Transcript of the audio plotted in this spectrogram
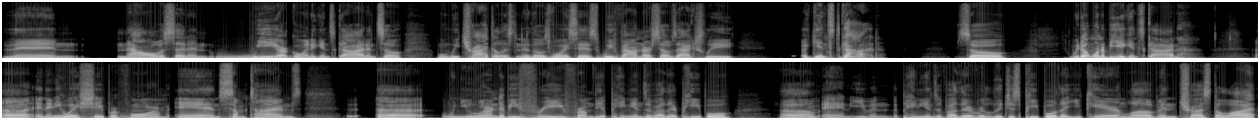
then now all of a sudden we are going against God. And so when we tried to listen to those voices, we found ourselves actually against God. So we don't want to be against God uh, in any way, shape, or form. And sometimes uh, when you learn to be free from the opinions of other people, um, and even the opinions of other religious people that you care and love and trust a lot,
